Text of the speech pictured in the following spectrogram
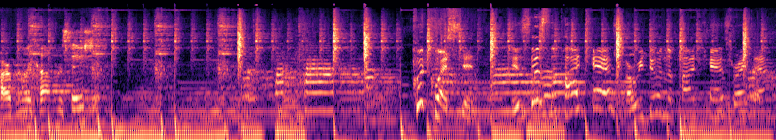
Carbonly Conversation. Quick question. Is this the podcast? Are we doing the podcast right now?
